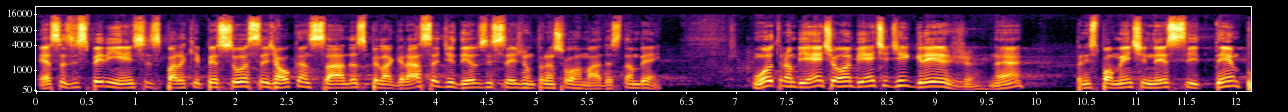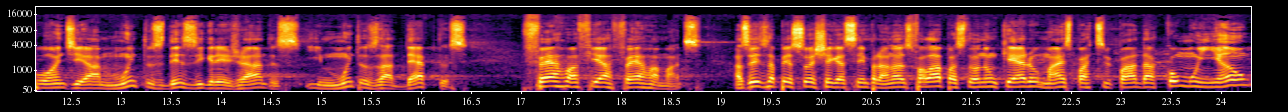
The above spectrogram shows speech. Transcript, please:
essas experiências para que pessoas sejam alcançadas pela graça de Deus e sejam transformadas também. Um outro ambiente é o ambiente de igreja, né? Principalmente nesse tempo onde há muitos desigrejados e muitos adeptos, Ferro afia ferro, amados. Às vezes a pessoa chega assim para nós e fala: ah, pastor, não quero mais participar da comunhão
